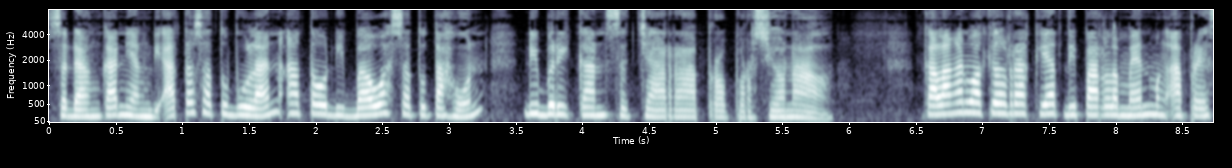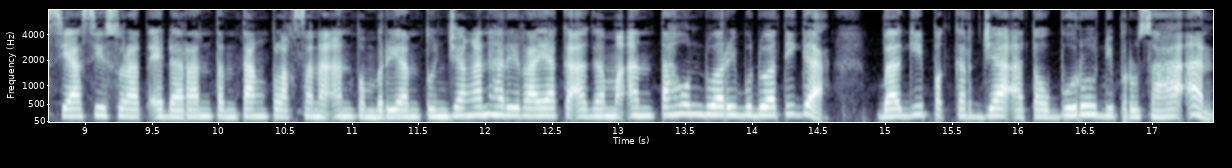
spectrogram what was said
sedangkan yang di atas satu bulan atau di bawah satu tahun diberikan secara proporsional. Kalangan wakil rakyat di parlemen mengapresiasi surat edaran tentang pelaksanaan pemberian tunjangan hari raya keagamaan tahun 2023 bagi pekerja atau buruh di perusahaan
